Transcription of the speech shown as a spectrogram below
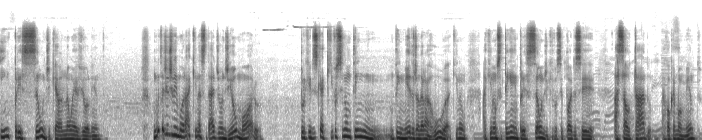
impressão de que ela não é violenta? Muita gente vem morar aqui na cidade onde eu moro porque diz que aqui você não tem, não tem medo de andar na rua, aqui não, aqui não se tem a impressão de que você pode ser assaltado a qualquer momento.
